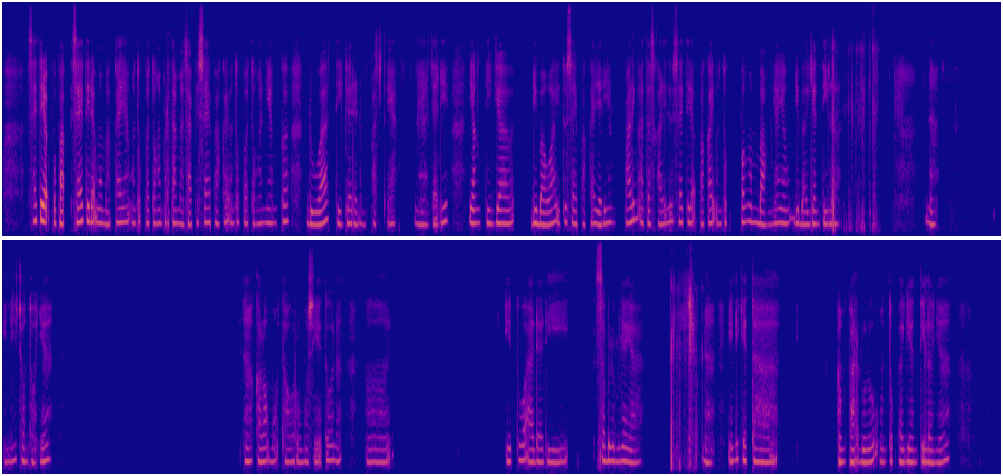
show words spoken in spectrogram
saya tidak saya tidak memakai yang untuk potongan pertama, tapi saya pakai untuk potongan yang ke 2, 3 dan 4 ya. nah jadi yang tiga di bawah itu saya pakai jadi yang paling atas sekali itu saya tidak pakai untuk pengembangnya yang di bagian tila nah ini contohnya nah kalau mau tahu rumusnya itu nah eh, itu ada di sebelumnya ya. Nah ini kita ampar dulu untuk bagian tilenya.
